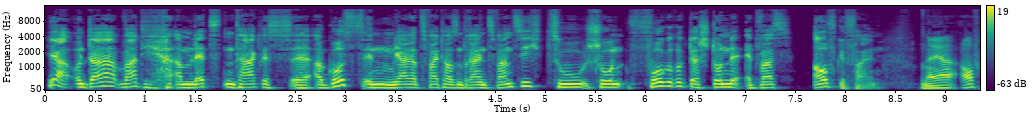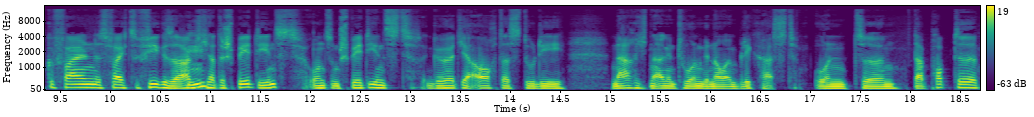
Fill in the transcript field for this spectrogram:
Ja, und da war die am letzten Tag des äh, Augusts im Jahre 2023 zu schon vorgerückter Stunde etwas aufgefallen. Naja, aufgefallen ist vielleicht zu viel gesagt. Mhm. Ich hatte Spätdienst und zum Spätdienst gehört ja auch, dass du die Nachrichtenagenturen genau im Blick hast. Und äh, da poppte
